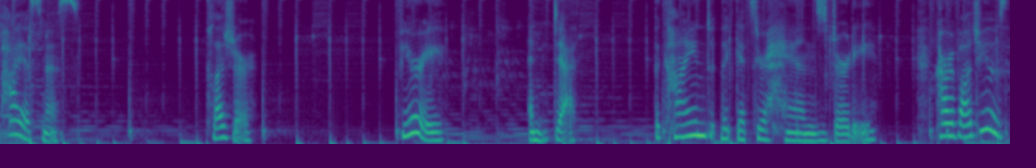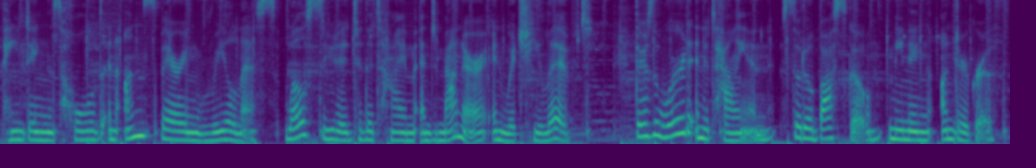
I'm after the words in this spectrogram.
Piousness pleasure, fury, and death, the kind that gets your hands dirty. Caravaggio's paintings hold an unsparing realness, well suited to the time and manner in which he lived. There's a word in Italian, sottobosco, meaning undergrowth,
